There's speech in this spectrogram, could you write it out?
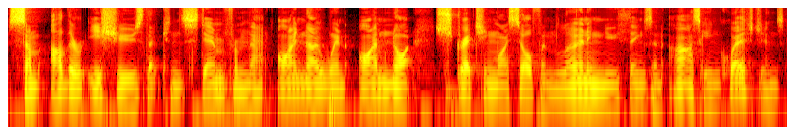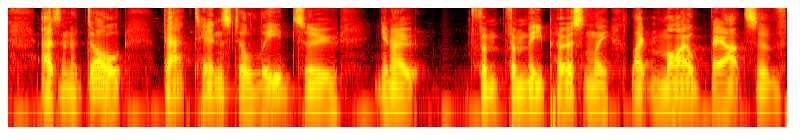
some other issues that can stem from that. I know when I'm not stretching myself and learning new things and asking questions as an adult, that tends to lead to, you know, for, for me personally, like mild bouts of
